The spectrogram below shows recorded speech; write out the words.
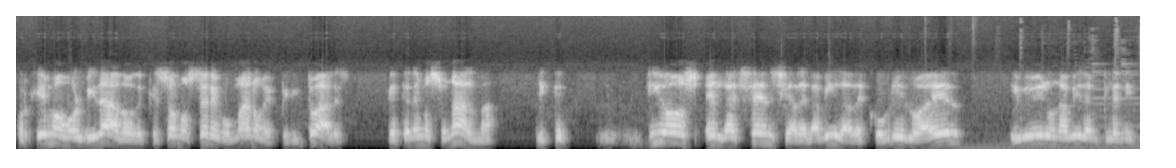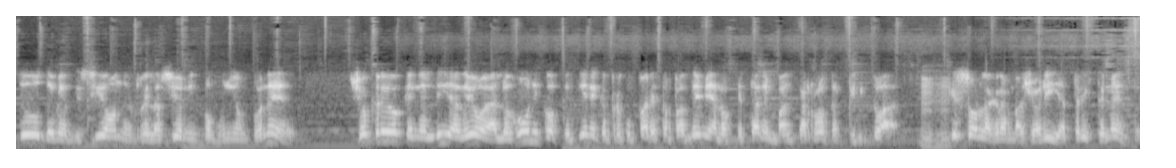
porque hemos olvidado de que somos seres humanos espirituales, que tenemos un alma y que Dios es la esencia de la vida, descubrirlo a Él y vivir una vida en plenitud de bendición, en relación y comunión con Él. Yo creo que en el día de hoy a los únicos que tiene que preocupar esta pandemia a los que están en bancarrota espiritual, que son la gran mayoría, tristemente.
